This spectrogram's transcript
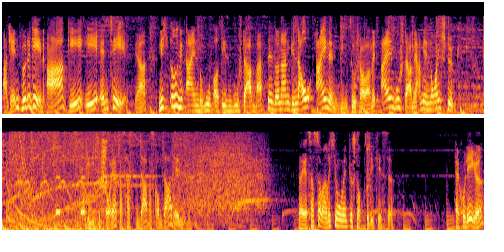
Agent würde gehen. A, G, E, N, T. Ja? Nicht irgendeinen Beruf aus diesen Buchstaben basteln, sondern genau einen, liebe Zuschauer. Mit allen Buchstaben. Wir haben hier neun Stück. Bin ich bescheuert? Was hast du da? Was kommt da denn? Na, jetzt hast du aber einen richtigen Moment gestoppt, hier die Kiste. Herr Kollege?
